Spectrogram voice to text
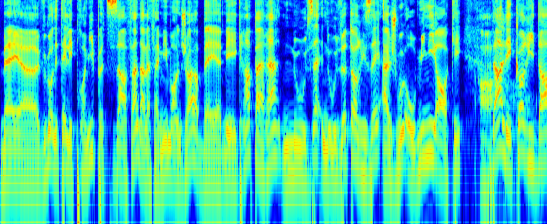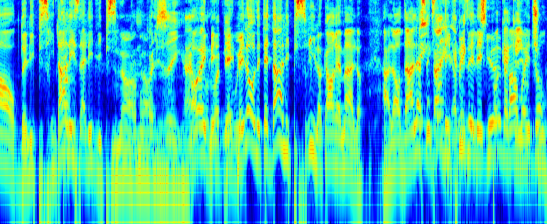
ben, euh, vu qu'on était les premiers petits-enfants dans la famille Monger, ben, mes grands-parents nous, a- nous autorisaient à jouer au mini-hockey Ah. dans les corridors de l'épicerie, dans les allées de l'épicerie. Comme non, au Colisée. Hein, Ah ouais, mais, là, on était dans l'épicerie, là, carrément. Là. Alors, dans la Bing section bang, des fruits et légumes, les ouais, donc.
